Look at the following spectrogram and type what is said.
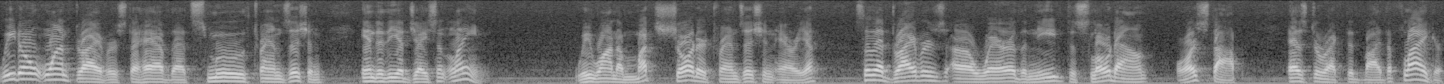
we don't want drivers to have that smooth transition into the adjacent lane. We want a much shorter transition area so that drivers are aware of the need to slow down or stop as directed by the flagger.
